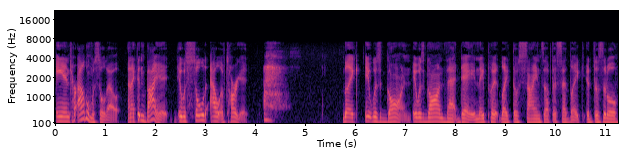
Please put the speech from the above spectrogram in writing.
And her album was sold out and I couldn't buy it. It was sold out of Target. like it was gone. It was gone that day. And they put like those signs up that said like it, those little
